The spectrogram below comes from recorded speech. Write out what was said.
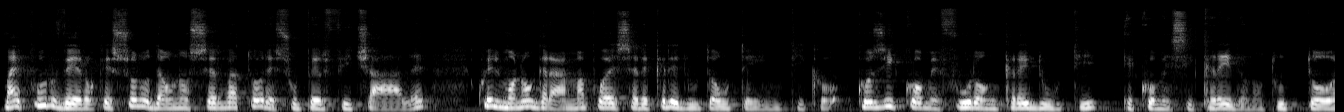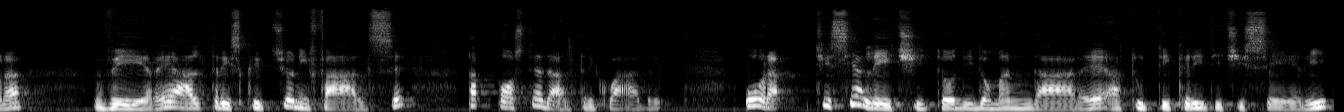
ma è pur vero che solo da un osservatore superficiale quel monogramma può essere creduto autentico, così come furono creduti, e come si credono tuttora, vere altre iscrizioni false apposte ad altri quadri. Ora ci sia lecito di domandare a tutti i critici seri,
